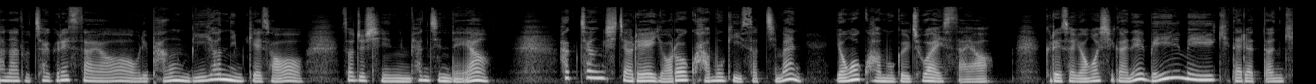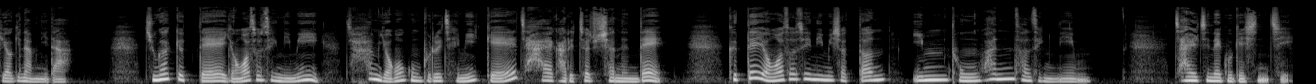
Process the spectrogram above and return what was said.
하나 도착을 했어요. 우리 박미현님께서 써주신 편지인데요. 학창 시절에 여러 과목이 있었지만 영어 과목을 좋아했어요. 그래서 영어 시간을 매일매일 기다렸던 기억이 납니다. 중학교 때 영어 선생님이 참 영어 공부를 재미있게 잘 가르쳐 주셨는데, 그때 영어 선생님이셨던 임동환 선생님. 잘 지내고 계신지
